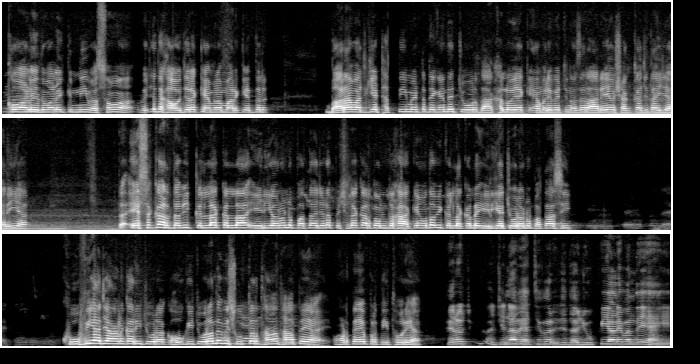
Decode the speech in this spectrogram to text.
ਦੇਖੋ ਆਲੇ ਦੁਆਲੇ ਕਿੰਨੀ ਵਸੋਂ ਆ। ਵਿੱਚ ਦਿਖਾਓ ਜਰਾ ਕੈਮਰਾ ਮਾਰ ਕੇ ਇੱਧਰ। 12:38 ਮਿੰਟ ਤੇ ਕਹਿੰਦੇ ਚੋਰ ਦਾਖਲ ਹੋਇਆ ਕੈਮਰੇ ਵਿੱਚ ਨਜ਼ਰ ਆ ਰਹੇ ਆ ਸ਼ੰਕਾ ਜਤਾਈ ਜਾ ਰਹੀ ਆ। ਤਾਂ ਇਸ ਘਰ ਦਾ ਵੀ ਕੱਲਾ ਕੱਲਾ ਏਰੀਆ ਉਹਨਾਂ ਨੂੰ ਪਤਾ ਜਿਹੜਾ ਪਿਛਲਾ ਘਰ ਤੁਹਾਨੂੰ ਦਿਖਾ ਕੇ ਉਹਦਾ ਵੀ ਕੱਲਾ ਕੱਲਾ ਏਰੀਆ ਚੋਰਾਂ ਨੂੰ ਪਤਾ ਸੀ। ਖੂਫੀਆ ਜਾਣਕਾਰੀ ਚੋਰਾਂ ਕਹੂਗੀ ਚੋਰਾਂ ਦੇ ਵੀ ਸੂਤਰ ਥਾਂ ਥਾਂ ਤੇ ਆ ਹੁਣ ਤਾਂ ਇਹ ਪ੍ਰਤੀਤ ਹੋ ਰਿਹਾ। ਫਿਰ ਉਹ ਚ- ਜਿਨ੍ਹਾਂ ਦੇ ਇੱਥੇ ਕੋਈ ਜਿੱਦਾਂ ਯੂਪੀ ਵਾਲੇ ਬੰਦੇ ਆ ਇਹ।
